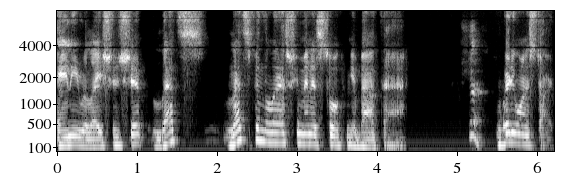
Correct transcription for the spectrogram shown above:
any relationship. Let's let's spend the last few minutes talking about that. Sure. Where do you want to start?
